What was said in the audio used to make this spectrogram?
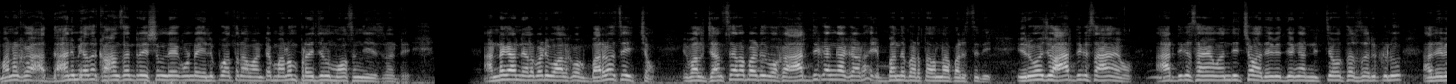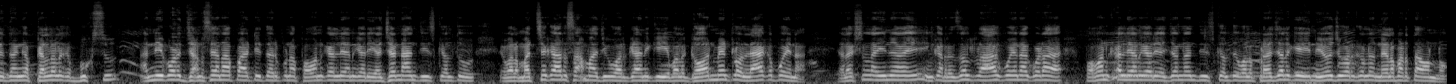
మనకు దాని మీద కాన్సన్ట్రేషన్ లేకుండా వెళ్ళిపోతున్నామంటే మనం ప్రజలు మోసం చేసినట్టే. అండగా నిలబడి వాళ్ళకి ఒక భరోసా ఇచ్చాం. ఇవాళ జనసేన పార్టీ ఒక ఆర్థికంగా కూడా ఇబ్బంది పడతా ఉన్న పరిస్థితి. ఈరోజు ఆర్థిక సహాయం ఆర్థిక సహాయం అందించాం. అదేవిధంగా నిత్యావసర సరుకులు అదేవిధంగా పిల్లలకి బుక్స్ అన్నీ కూడా జనసేన పార్టీ తరపున పవన్ కళ్యాణ్ గారి ఎజెండాని తీసుకెళ్తూ ఇవాళ మత్స్యకార సామాజిక వర్గానికి ఇవాళ గవర్నమెంట్లో లేకపోయినా ఎలక్షన్లు అయినాయి ఇంకా రిజల్ట్ రాకపోయినా కూడా పవన్ కళ్యాణ్ గారి ఎజెండాని తీసుకెళ్తూ వాళ్ళ ప్రజలకి నియోజకవర్గంలో నిలబడతా ఉన్నాం.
